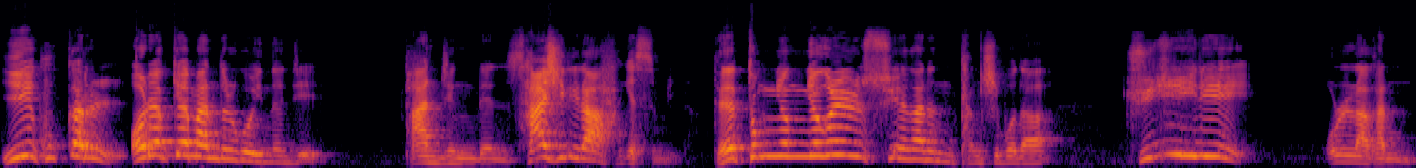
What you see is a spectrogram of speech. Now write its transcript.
이 국가를 어렵게 만들고 있는지 반증된 사실이라 하겠습니다. 대통령력을 수행하는 당시보다 지지율이 올라간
